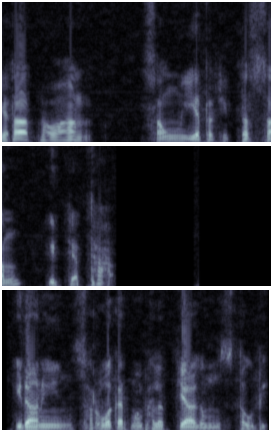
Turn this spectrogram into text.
यतात्मवान् संयतचित्तः सन् इत्यर्थः। इदानीम् सर्वकर्मफलत्यागम् स्तौति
